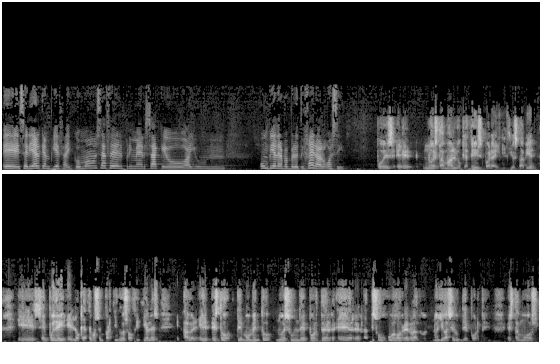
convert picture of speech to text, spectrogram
eh, sería el que empieza. ¿Y cómo se hace el primer saque o hay un, un piedra, papel o tijera o algo así? Pues eh, no está mal lo que hacéis para inicio está bien. Eh, se puede eh, lo que hacemos en partidos oficiales a ver eh, esto de momento no es un deporte es un juego reglado no llega a ser un deporte. Estamos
